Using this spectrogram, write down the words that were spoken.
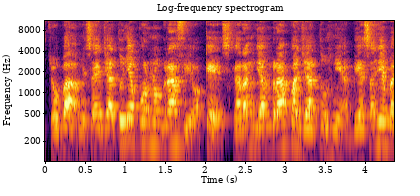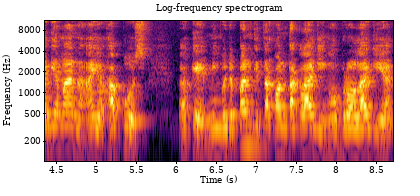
Coba misalnya jatuhnya pornografi. Oke, sekarang jam berapa jatuhnya? Biasanya bagaimana? Ayo hapus. Oke, minggu depan kita kontak lagi, ngobrol lagi ya.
